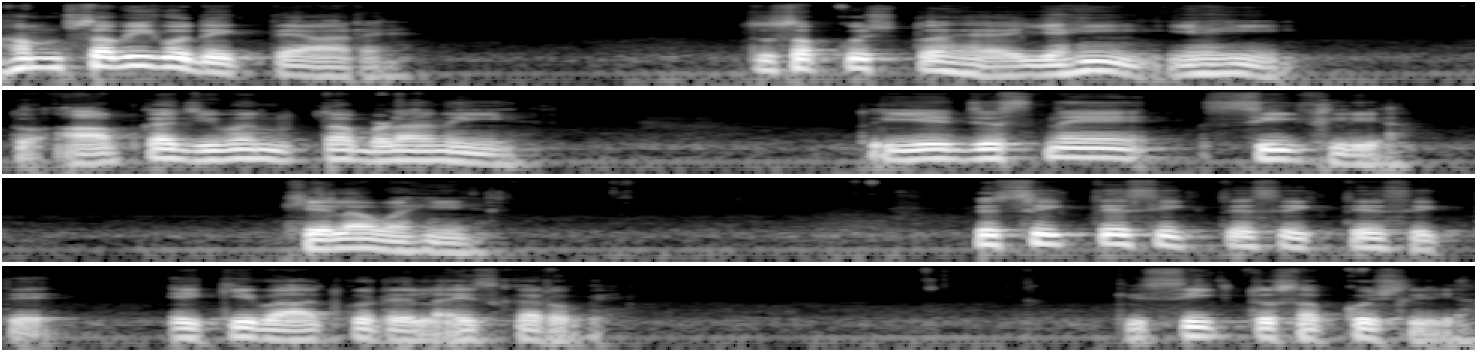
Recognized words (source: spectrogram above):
हम सभी को देखते आ रहे हैं। तो सब कुछ तो है, यहीं यहीं। तो आपका जीवन उतना बड़ा नहीं है। तो ये जिसने सीख लिया, खेला वहीं है। फिर सीखते सीखते सीखते सीखते एक ही बात को रियलाइज़ करोगे कि सीख तो सब कुछ लिया।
